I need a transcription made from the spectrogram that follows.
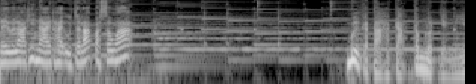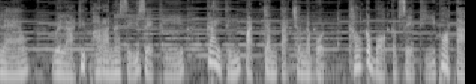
ในเวลาที่นายถ่ายอุจจาระปัสสาวะ เมื่อกตาหกะกำหนดอย่างนี้แล้ว เวลาที่พาราณสีเศรษฐีใกล้ถึงปัจจันตชนบทเขาก็บอกกับเศรษฐีพ่อตา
